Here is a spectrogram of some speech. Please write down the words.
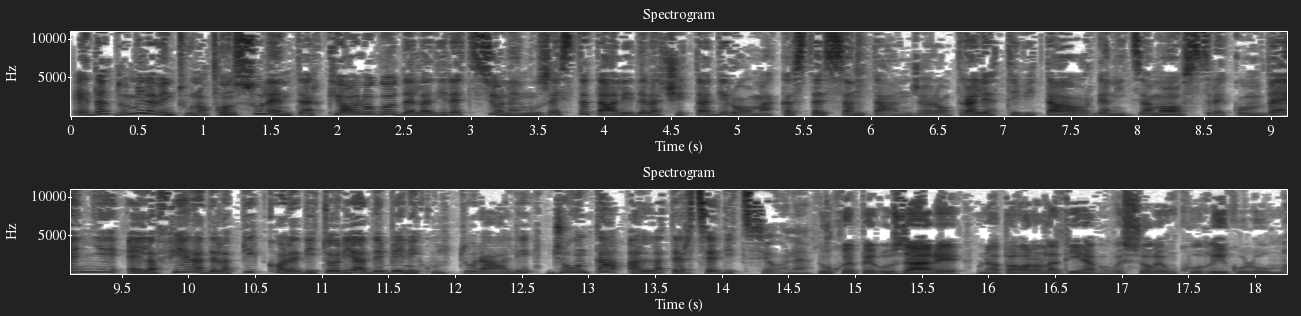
e dal 2021 consulente archeologo della direzione ai musei statali della città di Roma Castel Sant'Angelo. Tra le attività organizza mostre, convegni e la fiera della piccola editoria dei beni culturali, giunta alla terza edizione. Dunque, per usare una parola latina, professore, un curriculum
